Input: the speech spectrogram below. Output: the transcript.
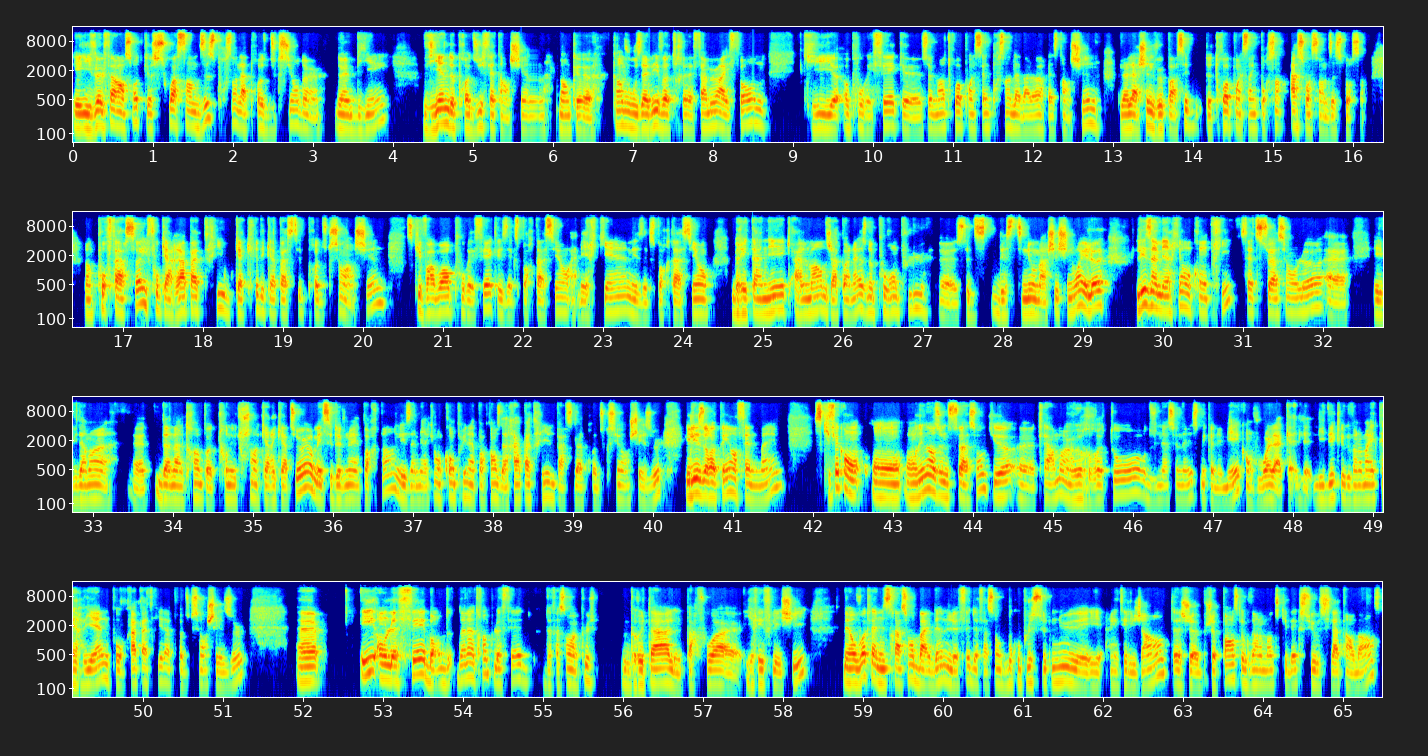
et ils veulent faire en sorte que 70% de la production d'un bien viennent de produits faits en Chine. Donc, euh, quand vous avez votre fameux iPhone qui a pour effet que seulement 3,5% de la valeur reste en Chine. Là, la Chine veut passer de 3,5% à 70% Donc, pour faire ça, il faut qu'elle rapatrie ou qu'elle crée des capacités de production en Chine, ce qui va avoir pour effet que les exportations américaines, les exportations britanniques, allemandes, japonaises ne pourront plus euh, se destiner au marché chinois. Et là, les Américains ont compris cette situation-là. Euh, évidemment, euh, Donald Trump a tourné tout ça en caricature, mais c'est devenu important. Les Américains ont compris l'importance de rapatrier une partie de la production chez eux et les Européens ont fait de même. Ce qui fait qu'on est dans une situation qui a euh, clairement un retour du nationalisme économique. On voit l'idée que le gouvernement intervienne pour rapatrier la production chez eux. Euh, et on le fait, bon, Donald Trump le fait de façon un peu brutale et parfois irréfléchie mais on voit que l'administration Biden le fait de façon beaucoup plus soutenue et intelligente. Je, pense que le gouvernement du Québec suit aussi la tendance.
